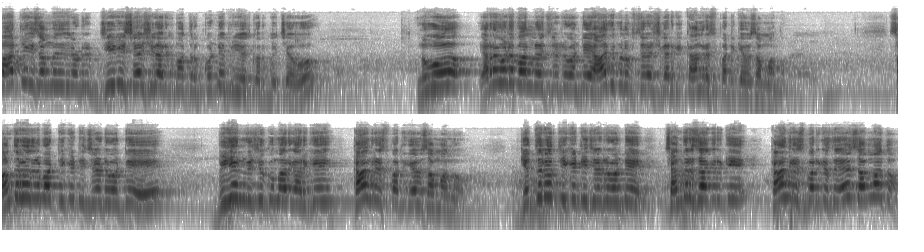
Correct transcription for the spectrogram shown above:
పార్టీకి సంబంధించినటువంటి జీవి శేషి గారికి మాత్రం కొండేపు నియోజకవర్గం ఇచ్చావు. నువ్వు ఎర్రగొండపాలెంలో వచ్చినటువంటి ఆదిపులపు సురేష్ గారికి కాంగ్రెస్ పార్టీకి ఏమి సంబంధం? పాటు టికెట్ ఇచ్చినటువంటి బిఎన్ విజయ్ కుమార్ గారికి కాంగ్రెస్ పార్టీకి ఏం సంబంధం? గిద్దలో టికెట్ ఇచ్చినటువంటి చంద్రశేఖర్కి కాంగ్రెస్ పార్టీకి ఏం సంబంధం?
